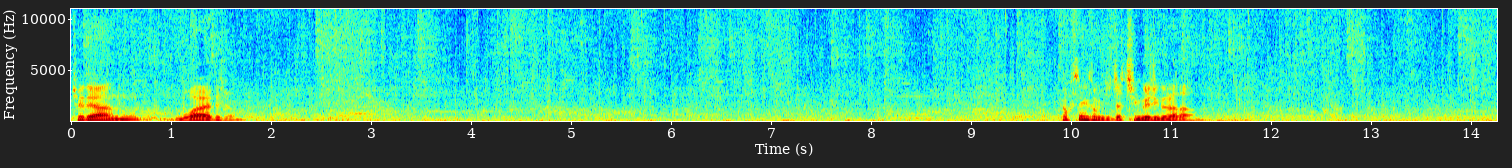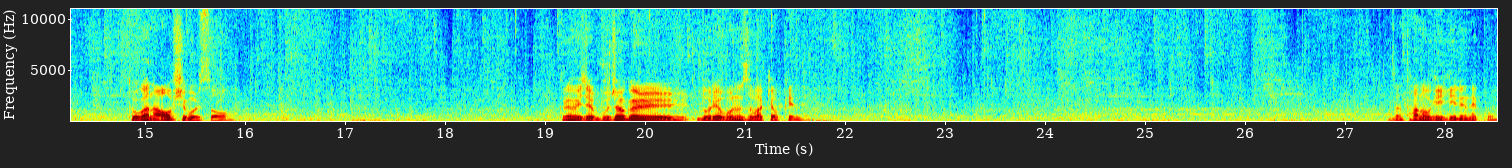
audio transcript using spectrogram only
최대한 모아야 되죠. 벽생성 진짜 징글징글하다. 도간 9시 벌써. 그럼 이제 무적을 노려보는 수밖에 없겠네. 일단 단호기기는 했고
